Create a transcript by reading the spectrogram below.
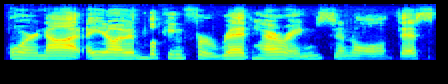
or not. You know, I'm looking for red herrings in all of this.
